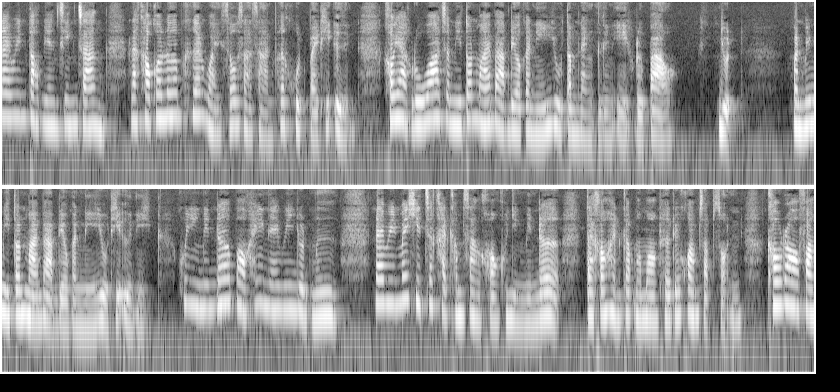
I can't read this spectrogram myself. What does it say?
นายวินตอบอย่างจริงจัง และเขาก็เริ่มเคลื่อนไหวโซ่สาสารเพื่อขุดไปที่อื่น เขาอยากรู้ว่าจะมีต้นไม้แบบเดียวกันนี้อยู่ตำแหน่งอื่นอีกหรือเปล่า หยุด มันไม่มีต้นไม้แบบเดียวกันนี้อยู่ที่อื่นอีก คุณหญิงมินเดอร์บอกให้นายวินหยุดมือ นายวินไม่คิดจะขัดคำสั่งของคุณหญิงมินเดอร์ แต่เขาหันกลับมามองเธอด้วยความสับสน เขารอฟัง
